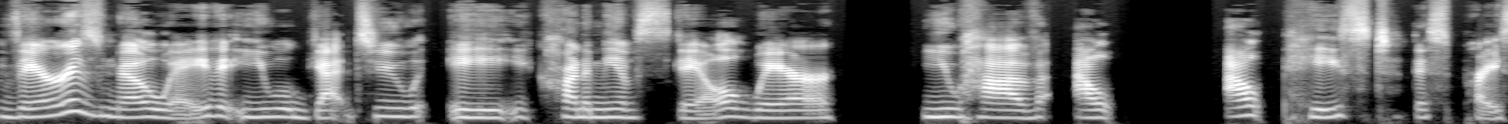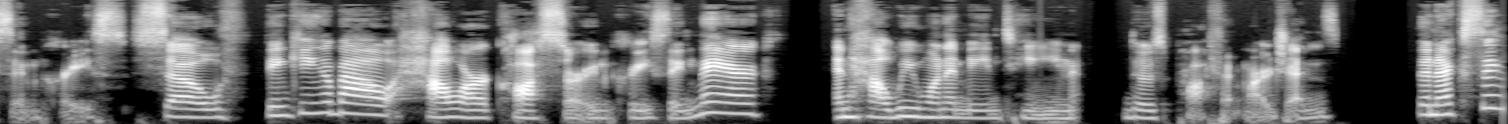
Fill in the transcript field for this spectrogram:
There is no way that you will get to a economy of scale where you have out outpaced this price increase. So thinking about how our costs are increasing there and how we want to maintain those profit margins. The next thing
